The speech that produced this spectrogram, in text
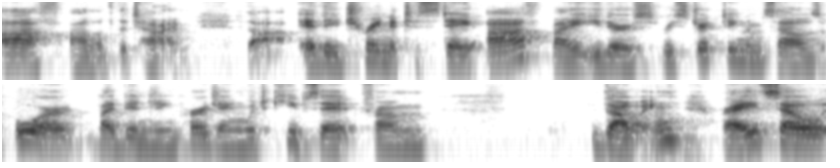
off all of the time. They train it to stay off by either restricting themselves or by binging, purging, which keeps it from going, right? So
